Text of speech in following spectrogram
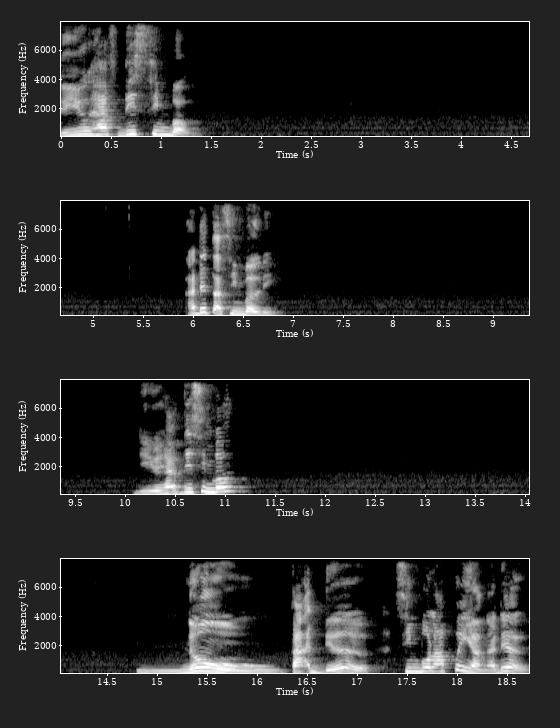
Do you have this symbol? Ada tak symbol ni? Do you have this symbol? No, tak ada. Simbol apa yang ada?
